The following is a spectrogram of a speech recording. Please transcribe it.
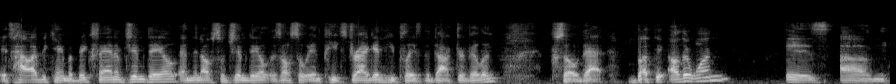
It's how I became a big fan of Jim Dale, and then also Jim Dale is also in Pete's Dragon. He plays the Doctor villain. So that. But the other one is. Um,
